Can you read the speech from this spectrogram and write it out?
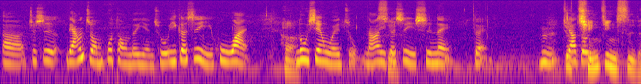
呃，就是两种不同的演出，一个是以户外嗯，路线为主，然后一个是。是以室内，对，嗯，就叫做情境式的，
